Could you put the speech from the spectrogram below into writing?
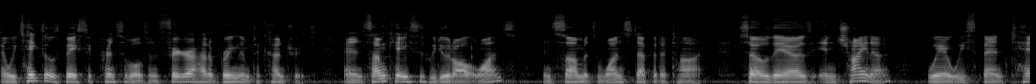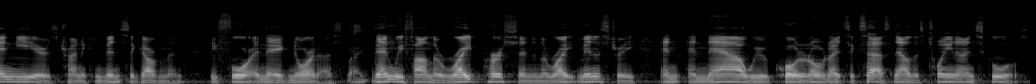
And we take those basic principles and figure out how to bring them to countries. And in some cases, we do it all at once. In some, it's one step at a time. So there's in China, where we spent 10 years trying to convince the government before, and they ignored us. Right. Then we found the right person in the right ministry, and, and now we were, quote, an overnight success. Now there's 29 schools.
